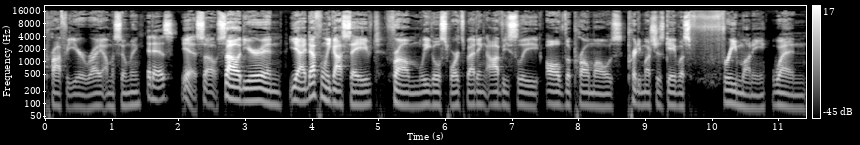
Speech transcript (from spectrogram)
profit year, right? I'm assuming. It is. Yeah, so solid year. And yeah, I definitely got saved from legal sports betting. Obviously, all the promos pretty much just gave us free money when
